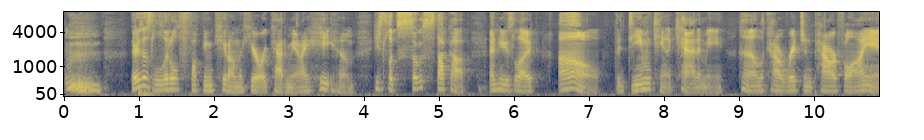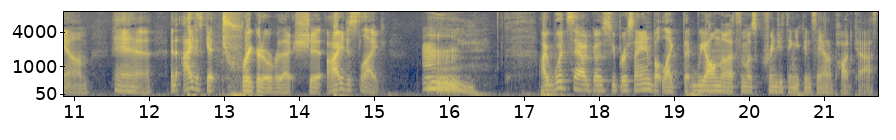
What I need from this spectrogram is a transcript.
mm, there's this little fucking kid on the Hero Academy and I hate him. He just looks so stuck up and he's like, "Oh, the Demon King Academy. Huh, look how rich and powerful I am." and and I just get triggered over that shit. I just like, mm. I would say I would go Super Saiyan, but like we all know that's the most cringy thing you can say on a podcast.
